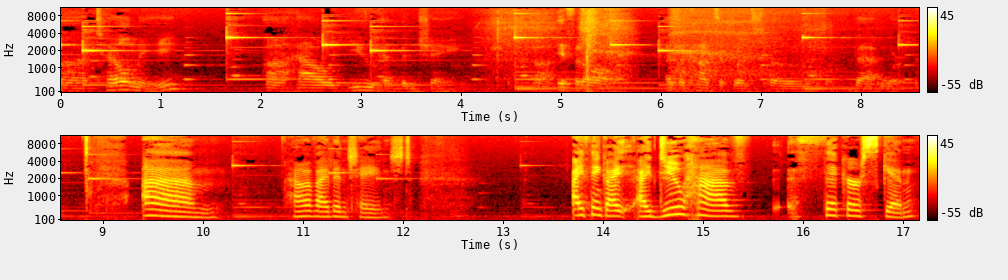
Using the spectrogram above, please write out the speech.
uh, tell me uh, how you have been changed, uh, if at all, as a consequence of that work. Um, how have I been changed? I think I, I do have thicker skin.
